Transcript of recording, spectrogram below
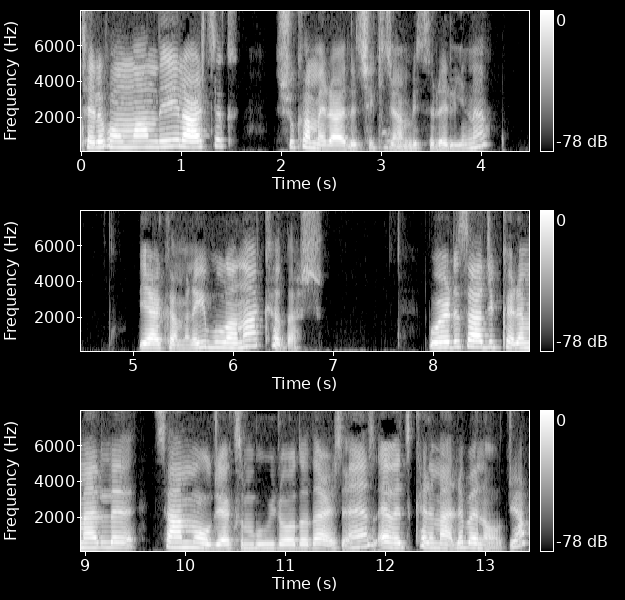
telefondan değil artık şu kamerayla çekeceğim bir süreliğine. Diğer kamerayı bulana kadar. Bu arada sadece karamelle sen mi olacaksın bu videoda derseniz evet karamelle ben olacağım.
